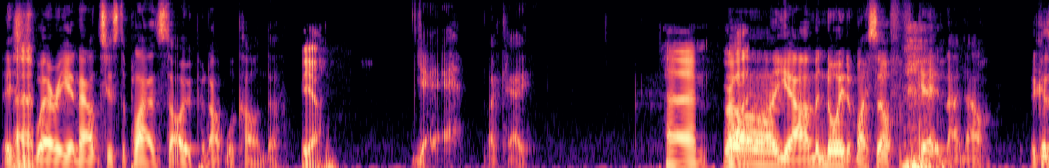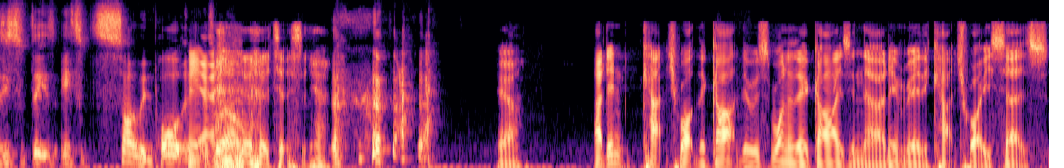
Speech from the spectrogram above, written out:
This Uh, is where he announces the plans to open up Wakanda. Yeah. Yeah. Okay. Um, right. Oh yeah, I'm annoyed at myself for forgetting that now because it's it's, it's so important yeah. as well. it is, yeah. yeah. I didn't catch what the guy. There was one of the guys in there. I didn't really catch what he says.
